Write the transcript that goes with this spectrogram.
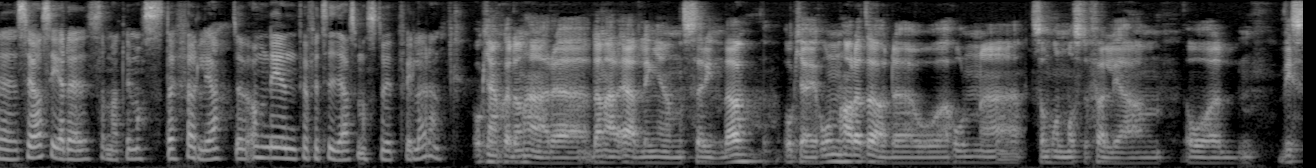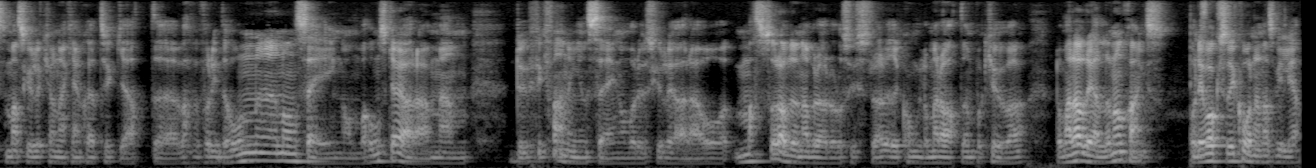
Eh, Så jag ser det som att vi måste följa. Om det är en profetia så måste vi uppfylla den. Och kanske den här, eh, den här ädlingen Serinda. Okej, hon har ett öde och hon eh, som hon måste följa. Och visst, man skulle kunna kanske tycka att varför får inte hon någon saying om vad hon ska göra? Men du fick fan ingen saying om vad du skulle göra och massor av dina bröder och systrar i konglomeraten på Kuba, de hade aldrig heller någon chans. Och det var också ikonernas vilja.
